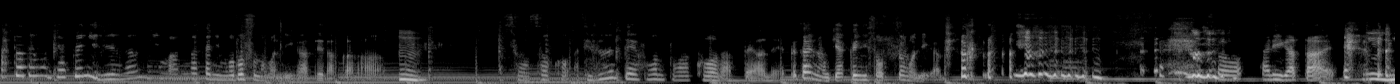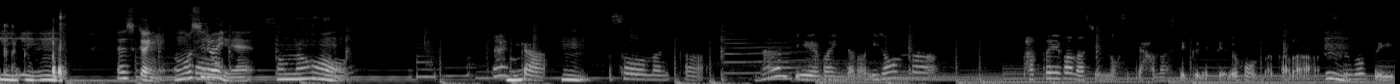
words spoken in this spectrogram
あとでも逆に自分に真ん中に戻すのも苦手だから、うんそうそうこう、自分って本当はこうだったよね。とかいうのも逆にそっちも苦手。だから、そう、ありがたい。うんうんうんうん。確かに面白いね。そんな本。なんか、うん。そうなんか、なんて言えばいいんだろう、いろんな例え話に載せて話してくれてる本だから、うん。すごくい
